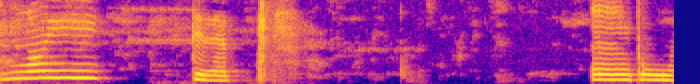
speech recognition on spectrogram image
No i tyle. Mm, tu...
